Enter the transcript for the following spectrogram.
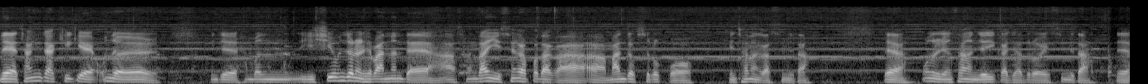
네, 장작 기계 오늘 이제 한번 이 시운전을 해봤는데 아, 상당히 생각보다가 아, 만족스럽고 괜찮은 것 같습니다. 네, 오늘 영상은 여기까지 하도록 하겠습니다. 네,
